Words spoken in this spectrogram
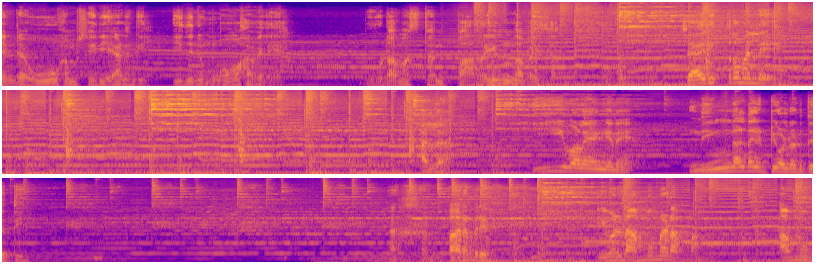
എന്റെ ഊഹം ശരിയാണെങ്കിൽ ഇതിന് മോഹവിലയാ. ഉടമസ്ഥൻ പറയുന്ന പൈസ. ചരിത്രമല്ലേ? അല്ല ഈ വള എങ്ങനെ നിങ്ങളുടെ കെട്ടികളുടെ അടുത്തെത്തി? പാരമ്പര്യം. ഇവളുടെ അമ്മൂമ്മയുടെ അമ്മ. അമ്മും.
